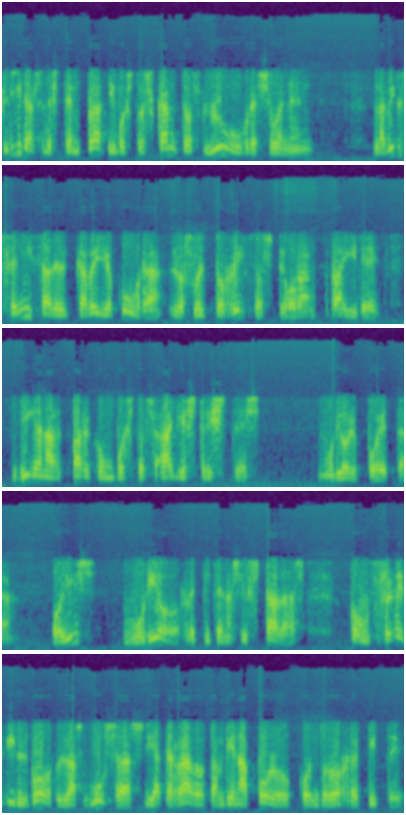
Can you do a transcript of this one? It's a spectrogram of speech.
liras destemplad y vuestros cantos lúgubres suenen. La vil ceniza del cabello cubra, los sueltos rizos de volando aire, digan al par con vuestros ayes tristes, murió el poeta. ¿Oís? Murió, repiten asustadas, con frébil voz las musas y aterrado también Apolo con dolor repite,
